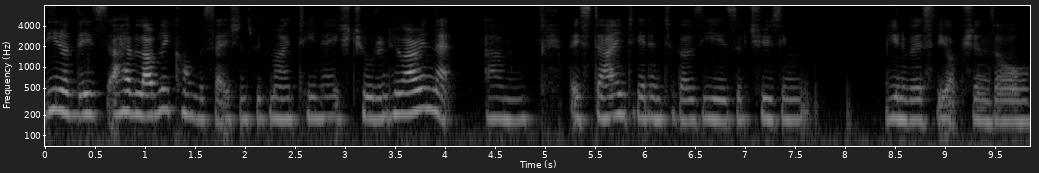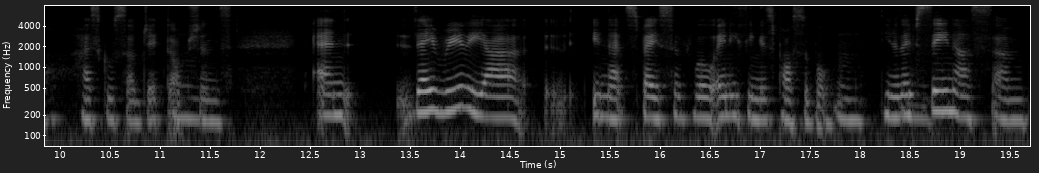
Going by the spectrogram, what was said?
you know these i have lovely conversations with my teenage children who are in that um, they're starting to get into those years of choosing university options or high school subject Mm. options and they really are in that space of well anything is possible Mm. you know they've Mm. seen us um,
